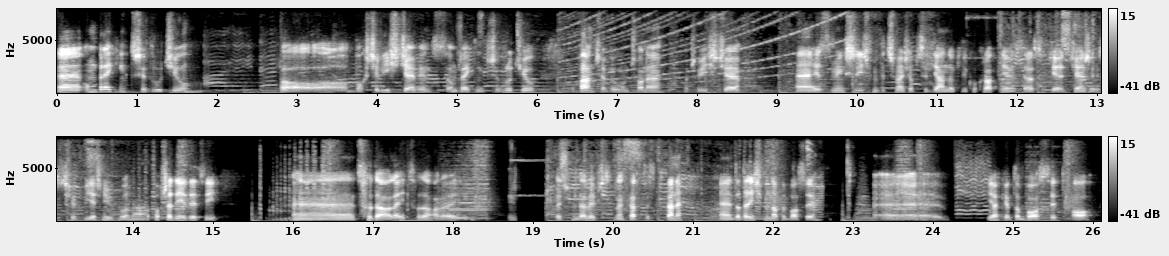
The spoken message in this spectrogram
E, Unbreaking 3 wrócił, bo, bo chcieliście, więc Unbreaking 3 wrócił. Puncze wyłączone, oczywiście. E, zwiększyliśmy wytrzymałość obsydianu kilkukrotnie, więc teraz ciężej jest się wbijać niż było na poprzedniej edycji. E, co dalej, co dalej? Lećmy dalej, wszystko na kartce spisane. E, dodaliśmy nowe bossy. E, jakie to bossy, to...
